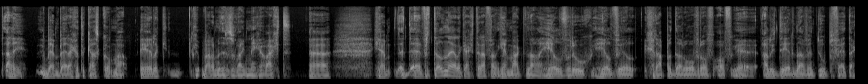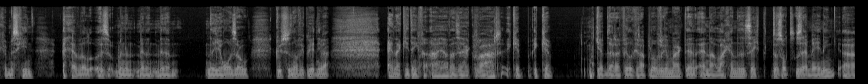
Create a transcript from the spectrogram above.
allee, ik ben blij dat je de kast komt, maar eerlijk, waarom heb je er zo lang mee gewacht? Uh, jij, hij vertelde eigenlijk achteraf van, jij maakte al heel vroeg heel veel grappen daarover, of, of je alludeerde af en toe op het feit dat je misschien wel eens met een, met een, met een een jongen zou kussen of ik weet niet wat. En dat ik denk van, ah ja, dat is eigenlijk waar. Ik heb, ik heb, ik heb daar veel grappen over gemaakt. En, en dan lachende zegt de zot zijn mening. Uh,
